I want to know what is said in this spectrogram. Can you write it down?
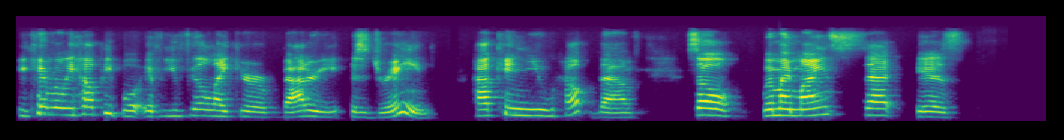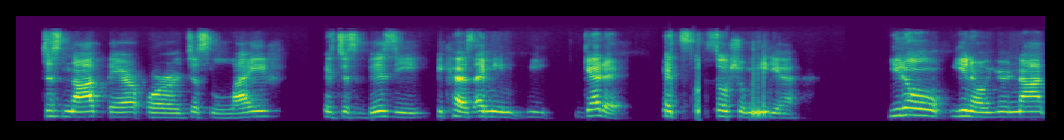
you can't really help people if you feel like your battery is drained. How can you help them? So when my mindset is just not there or just life is just busy because I mean, we get it. It's social media. You don't, you know, you're not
